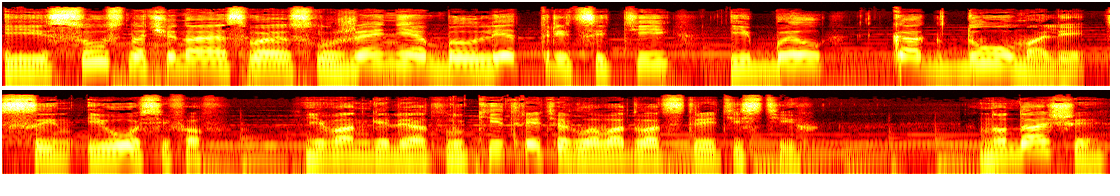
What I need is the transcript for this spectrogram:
Иисус, начиная свое служение, был лет 30 и был, как думали, сын Иосифов. Евангелие от Луки, 3 глава, 23 стих. Но дальше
